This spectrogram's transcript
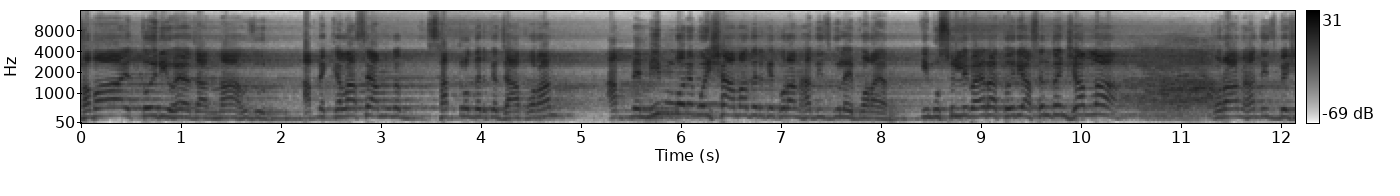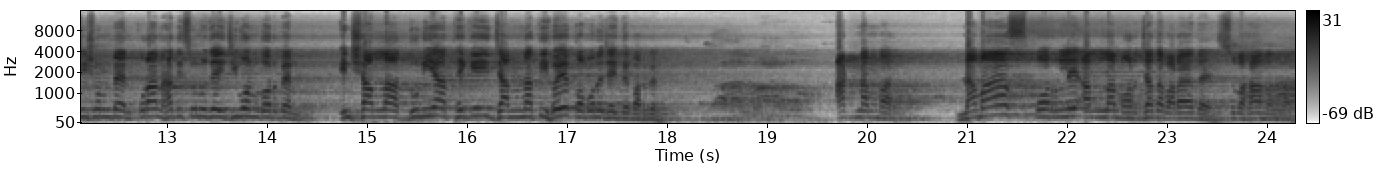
সবাই তৈরি হয়ে যান। না, হুজুর, আপনি ক্লাসে আমাদের ছাত্রদেরকে যা পড়ান, আপনি মিম্বরে বৈশা আমাদেরকে কোরআন হাদিসগুলাই পড়ায়ান। কি মুসল্লি ভাইয়েরা তৈরি আছেন তো ইনশাল্লাহ কোরআন হাদিস বেশি শুনবেন, কোরআন হাদিস অনুযায়ী জীবন করবেন ইনশাল্লাহ দুনিয়া থেকেই জান্নাতি হয়ে কবরে যাইতে পারবেন। আট নাম্বার, নামাজ পড়লে আল্লাহ মর্যাদা বাড়ায় দেয়। সুবাহান আল্লাহ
